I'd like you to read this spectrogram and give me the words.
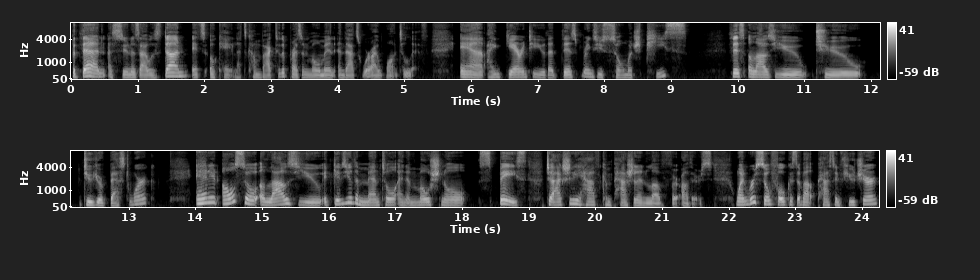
But then, as soon as I was done, it's okay, let's come back to the present moment. And that's where I want to live. And I guarantee you that this brings you so much peace. This allows you to do your best work and it also allows you, it gives you the mental and emotional space to actually have compassion and love for others. When we're so focused about past and future,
